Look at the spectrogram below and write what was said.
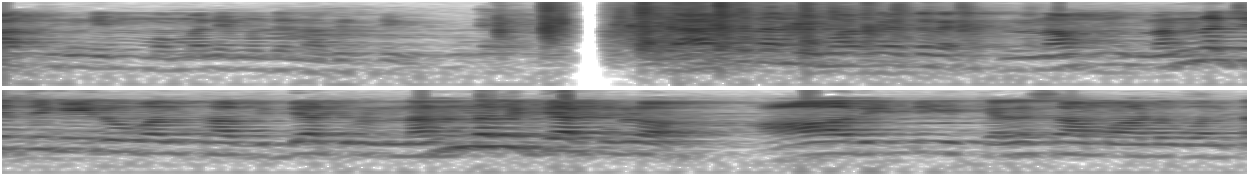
ರಾತ್ರಿ ನಿಮ್ಮ ಮನೆ ಮುಂದೆ ನಾವಿರ್ತೀವಿ. ಯಾಕೆ ನಾನು ಹೇಳ್ತಾರೆ ಹೇಳ್ತೇನೆ ನಮ್, ನನ್ನ ಜೊತೆಗೆ ಇರುವಂತಹ ವಿದ್ಯಾರ್ಥಿಗಳು, ನನ್ನ ವಿದ್ಯಾರ್ಥಿಗಳು, ಆ ರೀತಿ ಕೆಲಸ ಮಾಡುವಂತ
